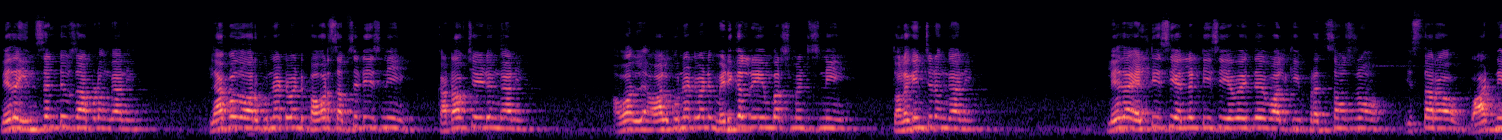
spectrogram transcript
లేదా ఇన్సెంటివ్స్ ఆపడం కానీ లేకపోతే వారికి ఉన్నటువంటి పవర్ సబ్సిడీస్ని కట్ ఆఫ్ చేయడం కానీ వాళ్ళ వాళ్ళకు ఉన్నటువంటి మెడికల్ రీఎంబర్స్మెంట్స్ని తొలగించడం కానీ లేదా ఎల్టీసీ ఎల్ఎల్టీసీ ఏవైతే వాళ్ళకి ప్రతి సంవత్సరం ఇస్తారో వాటిని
